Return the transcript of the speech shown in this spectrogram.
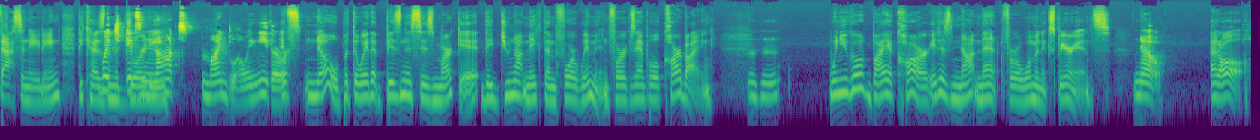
fascinating because Which the majority. is not mind blowing either. It's no, but the way that businesses market, they do not make them for women. For example, car buying. Mm-hmm. When you go buy a car, it is not meant for a woman experience no. at all.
